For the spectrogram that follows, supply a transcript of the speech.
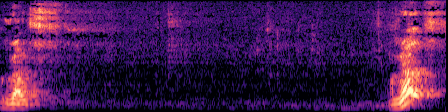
Growth. Growth.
